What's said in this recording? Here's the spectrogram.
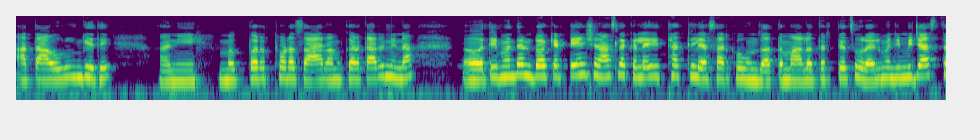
आता आवरून घेते. आणि मग परत थोडासा आराम कर. कारण आहे ना ते म्हणते ना डोक्यात टेन्शन असलं का लई थकल्यासारखं होऊन जातं मला तर तेच होऊ म्हणजे मी जास्त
